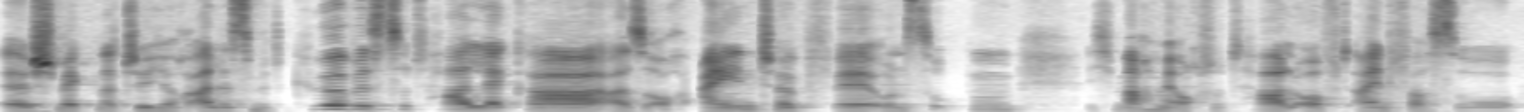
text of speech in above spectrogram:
äh, schmeckt natürlich auch alles mit Kürbis total lecker, also auch Eintöpfe und Suppen. Ich mache mir auch total oft einfach so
